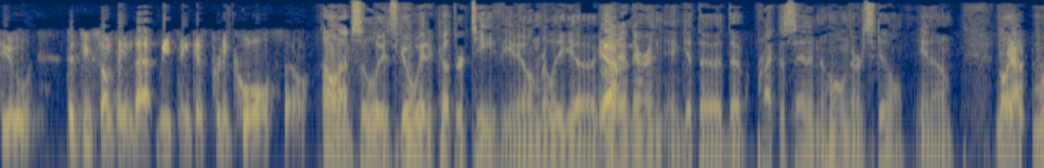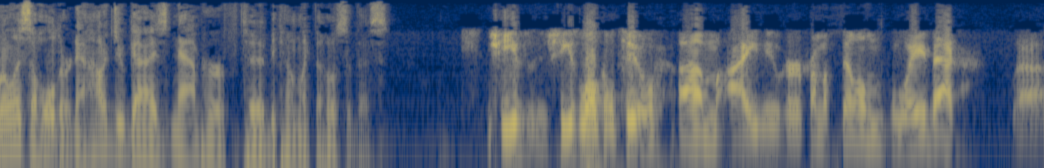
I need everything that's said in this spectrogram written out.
to, to do something that we think is pretty cool. So, Oh, absolutely. It's a good way to cut their teeth, you know, and really uh, Yeah. get in there and, and get the, the practice in and hone their skill, you know. Like Yeah. Melissa Holder. Now, how did you guys nab her to become like the host of this? She's she's local too. Um, I knew her from a film way back uh,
